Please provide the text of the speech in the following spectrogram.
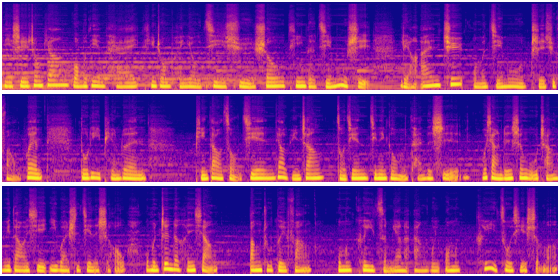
这里是中央广播电台，听众朋友继续收听的节目是《两岸居》。我们节目持续访问独立评论频道总监廖云章总监。今天跟我们谈的是，我想人生无常，遇到一些意外事件的时候，我们真的很想帮助对方。我们可以怎么样来安慰？我们可以做些什么？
